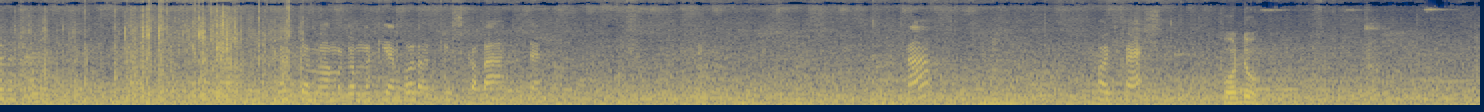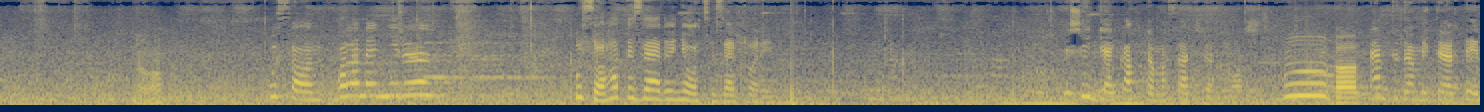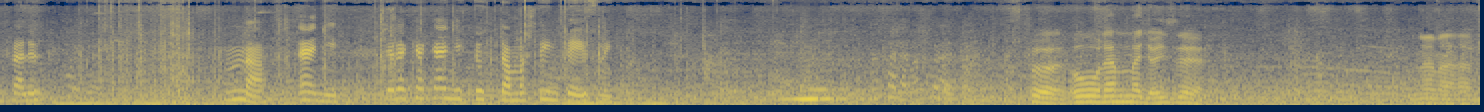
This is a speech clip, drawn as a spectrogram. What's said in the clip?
Vettem már magamnak ilyen bolond kis kabátot, de... Na? Hogy fest? Fordul. No, 20 valamennyiről 26 ezerről 8 ezer forint. És ingyen kaptam a szacsot most. húha. Nem tudom, mi történt velük. Na, ennyi. Gyerekek, ennyit tudtam most intézni. Föl. Ó, nem megy a izé. Nem áll.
